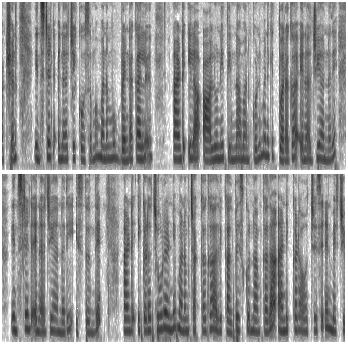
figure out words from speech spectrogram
తక్షణం ఇన్స్టెంట్ ఎనర్జీ కోసం కోసము మనము బెండకాయలు అండ్ ఇలా ఆలూని తిన్నామనుకోండి మనకి త్వరగా ఎనర్జీ అన్నది ఇన్స్టెంట్ ఎనర్జీ అన్నది ఇస్తుంది. అండ్ ఇక్కడ చూడండి మనం చక్కగా అవి కలిపేసుకున్నాం కదా అండ్ ఇక్కడ వచ్చేసి నేను మిర్చి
